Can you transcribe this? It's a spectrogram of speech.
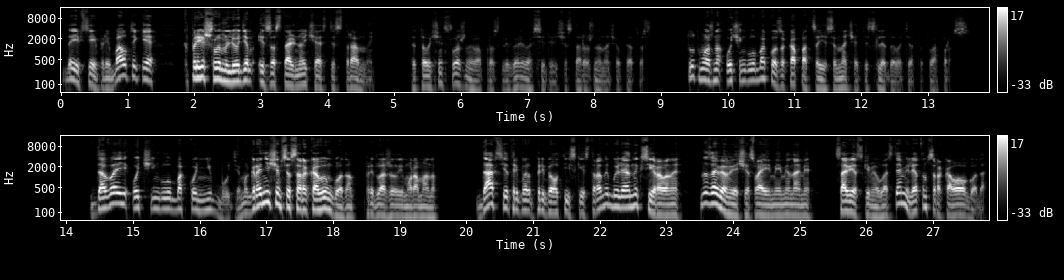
да и всей Прибалтики, к пришлым людям из остальной части страны. Это очень сложный вопрос, Григорий Васильевич, осторожно начал Петрос. Тут можно очень глубоко закопаться, если начать исследовать этот вопрос. «Давай очень глубоко не будем. Ограничимся сороковым годом», — предложил ему Романов. «Да, все три прибалтийские страны были аннексированы. Назовем вещи своими именами советскими властями летом 40 года.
